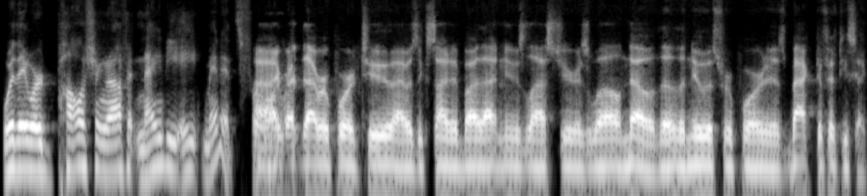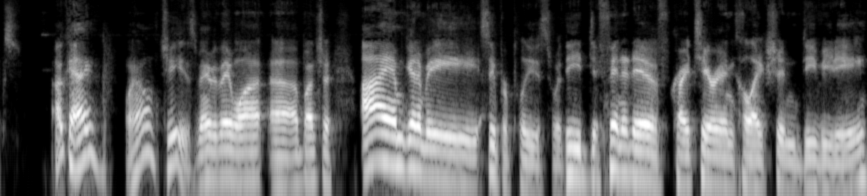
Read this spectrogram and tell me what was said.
where they were polishing it off at 98 minutes for I read that report too. I was excited by that news last year as well. No, the, the newest report is back to 56. Okay. Well, geez, maybe they want uh, a bunch of. I am going to be super pleased with the definitive Criterion Collection DVD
